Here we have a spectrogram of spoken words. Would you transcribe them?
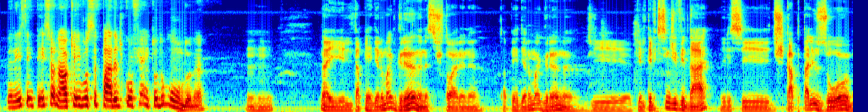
Não sei nem se é intencional, que aí você para de confiar em todo mundo, né? Uhum. Aí ele tá perdendo uma grana nessa história, né? Tá perdendo uma grana de que ele teve que se endividar, ele se descapitalizou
